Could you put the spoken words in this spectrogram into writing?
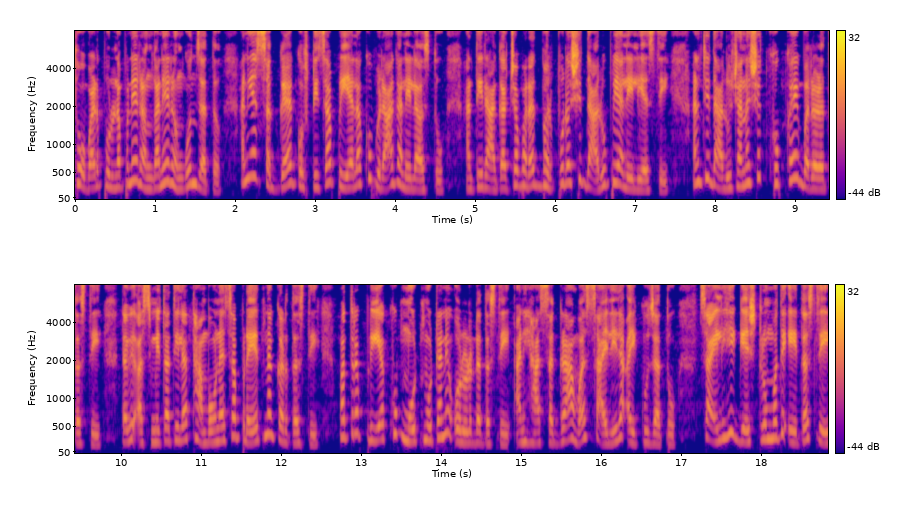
थोबाड पूर्णपणे रंगाने रंगून जातं. आणि या सगळ्या गोष्टीचा प्रियाला खूप राग आलेला असतो. आणि ती रागाच्या भरात भरपूर अशी दारू पियालेली असते. आणि ती दारूच्या नशेत खूप काही बरळत असते. त्यावेळी अस्मिता तिला थांबवण्याचा प्रयत्न करत असते. मात्र प्रिया खूप मोठमोठ्याने ओरडत असते आणि हा सगळा आवाज सायलीला ऐकू जातो. सायली ही गेस्ट रूममध्ये येत असते.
